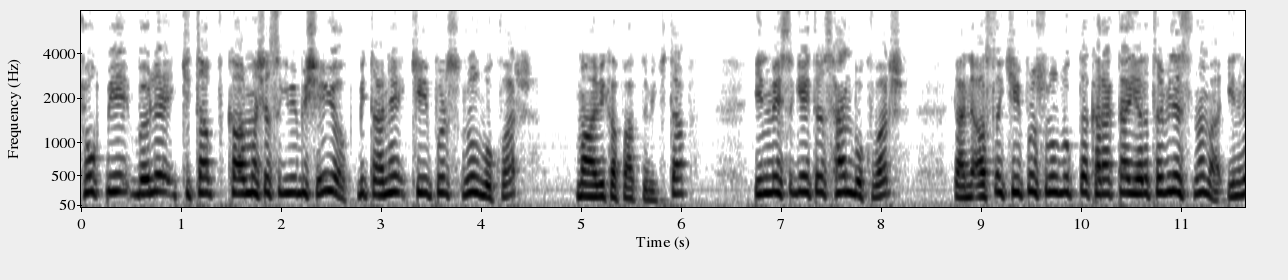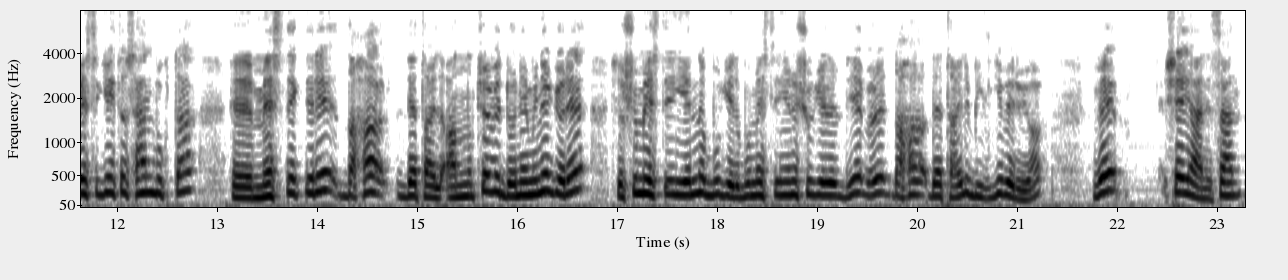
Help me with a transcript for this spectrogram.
çok bir böyle kitap karmaşası gibi bir şey yok. Bir tane Keeper's Rulebook var. Mavi kapaklı bir kitap. Investigator's Handbook var. Yani aslında Keeper's Rulebook'ta karakter yaratabilirsin ama Investigator's Handbook'ta e, meslekleri daha detaylı anlatıyor ve dönemine göre işte şu mesleğin yerine bu gelir, bu mesleğin yerine şu gelir diye böyle daha detaylı bilgi veriyor. Ve şey yani sen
